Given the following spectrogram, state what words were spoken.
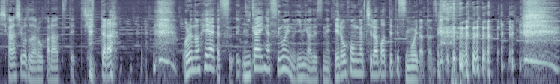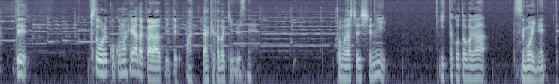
力仕事だろうからっつってやったら 俺の部屋がす2階がすごいの意味がですねエロ本が散らばっててすごいだったんですよ。でちょっと俺ここの部屋だからって言ってバッて開けた時にですね友達と一緒に言った言葉がすごいねって。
